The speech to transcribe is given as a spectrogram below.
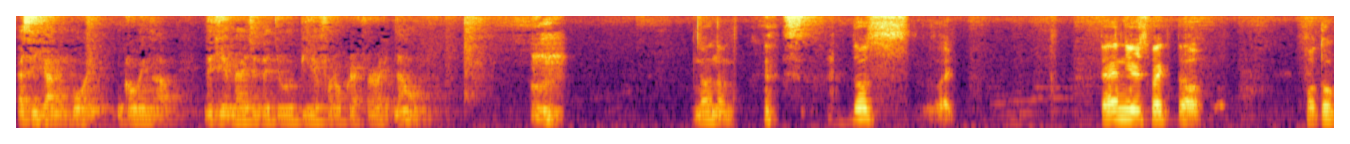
as a young boy growing up, did you imagine that you would be a photographer right now? No, no, no. Those like ten years back the photo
